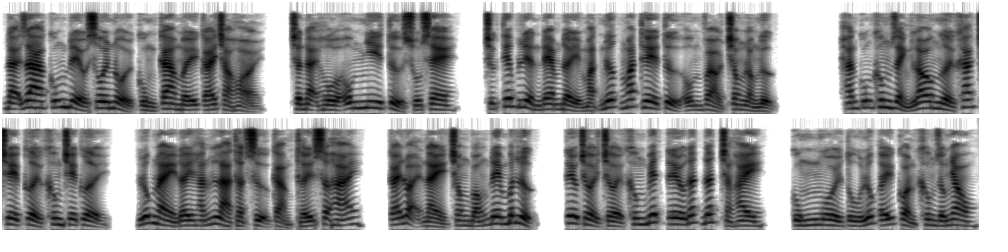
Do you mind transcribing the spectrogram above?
Đại gia cũng đều sôi nổi cùng ca mấy cái chào hỏi, Trần Đại Hồ ôm Nhi tử xuống xe, trực tiếp liền đem đầy mặt nước mắt thê tử ôm vào trong lòng ngực. Hắn cũng không rảnh lo người khác chê cười không chê cười, lúc này đây hắn là thật sự cảm thấy sợ hãi, cái loại này trong bóng đêm bất lực, tiêu trời trời không biết tiêu đất đất chẳng hay, cùng ngồi tù lúc ấy còn không giống nhau,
